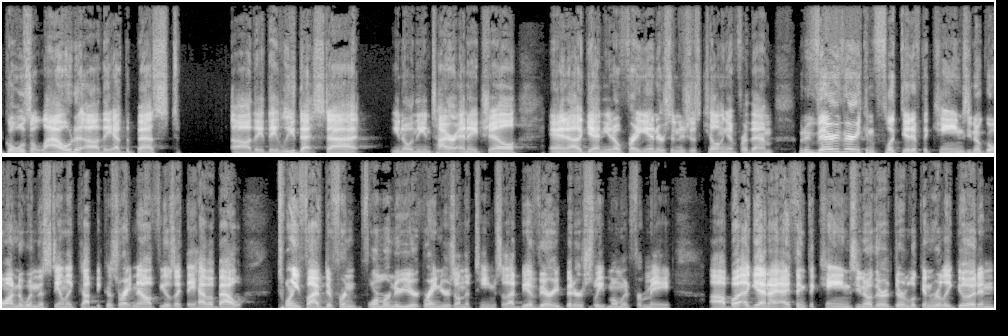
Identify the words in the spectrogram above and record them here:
goals allowed. Uh, they have the best. Uh, they they lead that stat, you know, in the entire NHL. And again, you know, Freddie Andersen is just killing it for them. But very very conflicted if the Canes, you know, go on to win the Stanley Cup because right now it feels like they have about 25 different former New York Rangers on the team. So that'd be a very bittersweet moment for me. Uh, but again, I, I, think the Canes, you know, they're they're looking really good. And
